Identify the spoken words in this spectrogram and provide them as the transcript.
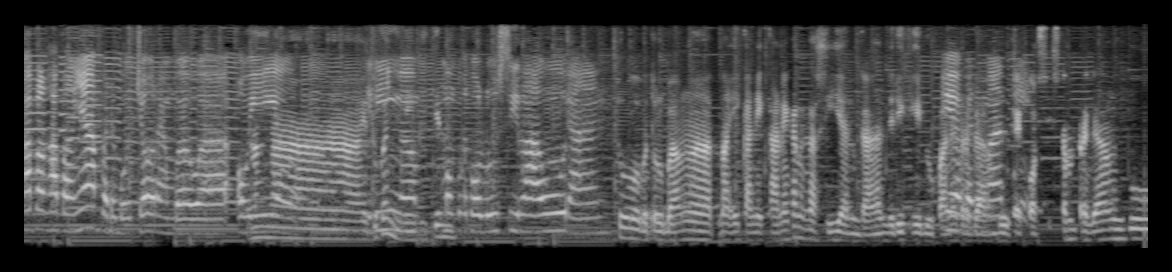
kapal-kapalnya pada bocor yang bawa oil. Nah, itu Jadi kan nge- dibikin polusi laut kan. Betul, betul banget. Nah, ikan-ikannya kan kasihan kan. Jadi kehidupannya Iya, pada terganggu, mati. ekosistem terganggu,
